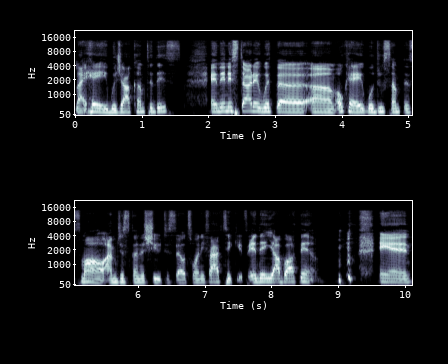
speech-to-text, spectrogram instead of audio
like, Hey, would y'all come to this? And then it started with the, um, okay, we'll do something small. I'm just going to shoot to sell 25 tickets. And then y'all bought them. and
